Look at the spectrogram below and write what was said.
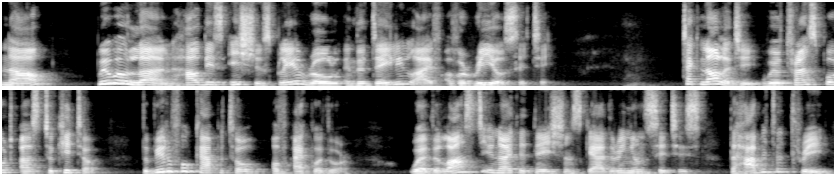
Now, we will learn how these issues play a role in the daily life of a real city. Technology will transport us to Quito, the beautiful capital of Ecuador, where the last United Nations gathering on cities, the Habitat 3,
